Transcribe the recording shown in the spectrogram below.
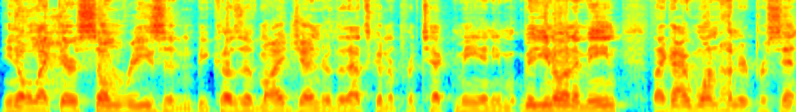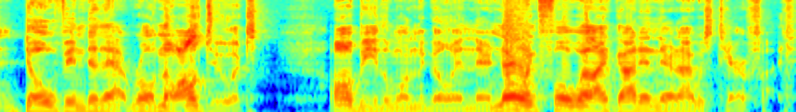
You know, like there's some reason because of my gender that that's going to protect me anymore. You know what I mean? Like I 100% dove into that role. No, I'll do it. I'll be the one to go in there, knowing full well I got in there and I was terrified.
